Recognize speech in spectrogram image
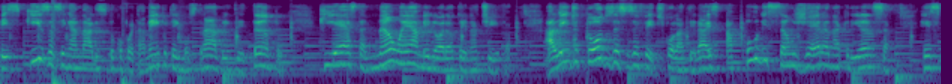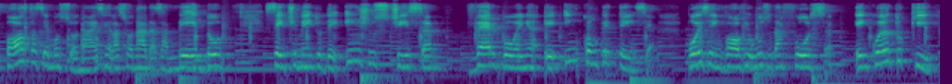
Pesquisas em análise do comportamento têm mostrado, entretanto, que esta não é a melhor alternativa. Além de todos esses efeitos colaterais, a punição gera na criança respostas emocionais relacionadas a medo, sentimento de injustiça, vergonha e incompetência, pois envolve o uso da força, enquanto que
